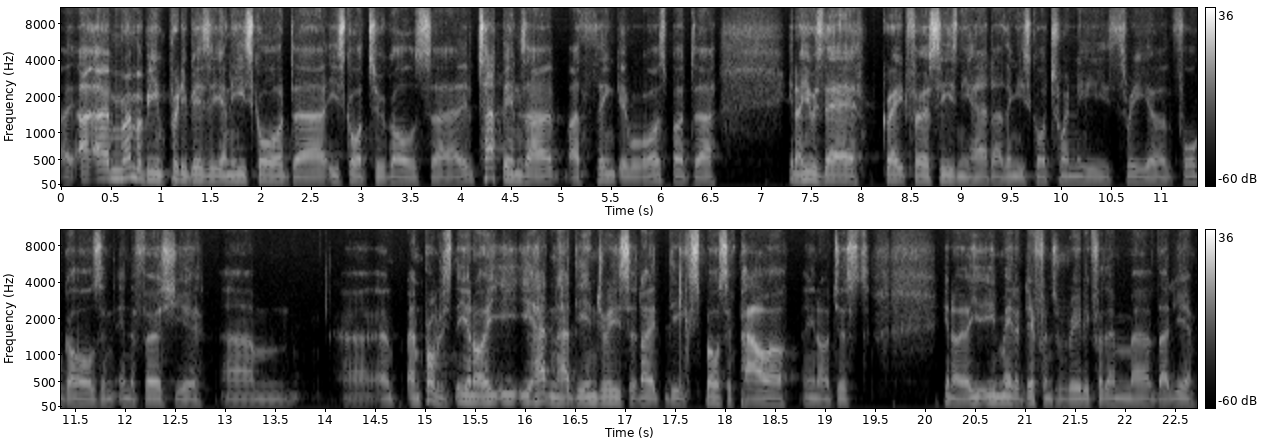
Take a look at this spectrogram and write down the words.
I, I remember being pretty busy and he scored, uh, he scored two goals. Uh, tap ins, I, I think it was, but, you know, he was there. Great first season he had. I think he scored 23 or four goals in, in the first year. Um, and, and probably, you know, he, he hadn't had the injuries, like the explosive power, you know, just, you know, he, made a difference really for them uh, that year.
